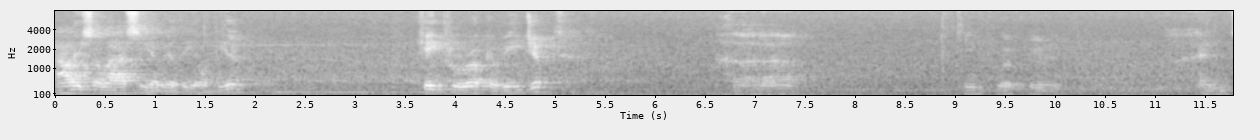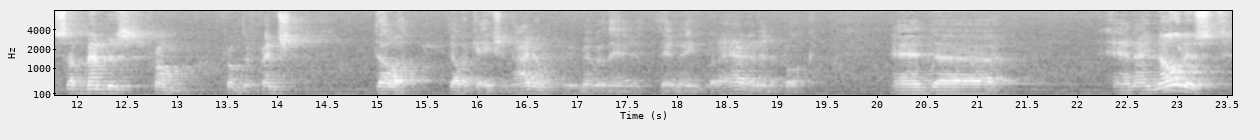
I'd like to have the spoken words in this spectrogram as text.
Haile Selassie of Ethiopia, King Farouk of Egypt, uh, uh, and some members from, from the French dele- delegation. I don't remember their, their names, but I have it in a book. And, uh, and I noticed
